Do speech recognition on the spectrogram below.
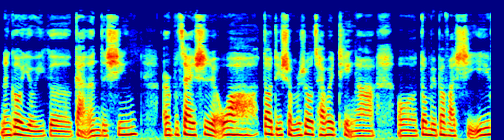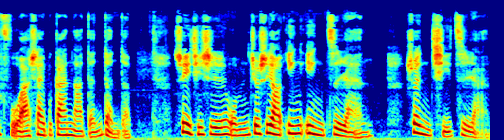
能够有一个感恩的心，而不再是哇，到底什么时候才会停啊？我、哦、都没办法洗衣服啊，晒不干啊，等等的。所以，其实我们就是要因应自然，顺其自然。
